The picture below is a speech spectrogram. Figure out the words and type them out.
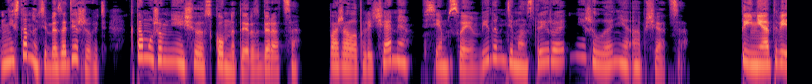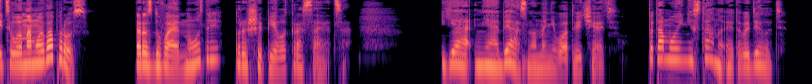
Не стану тебя задерживать. К тому же мне еще с комнатой разбираться». Пожала плечами, всем своим видом демонстрируя нежелание общаться. «Ты не ответила на мой вопрос!» Раздувая ноздри, прошипела красавица. «Я не обязана на него отвечать, потому и не стану этого делать».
